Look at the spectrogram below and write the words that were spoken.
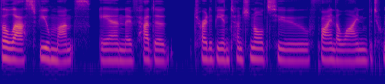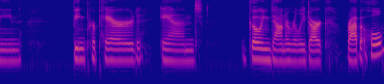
the last few months and I've had to try to be intentional to find a line between being prepared and going down a really dark rabbit hole.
